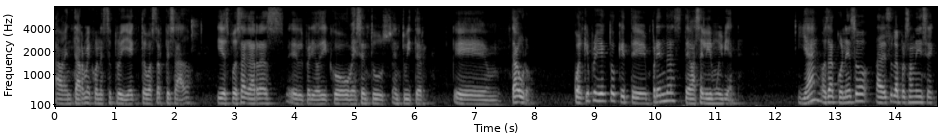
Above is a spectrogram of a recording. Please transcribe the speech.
aventarme con este proyecto va a estar pesado y después agarras el periódico o ves en, tus, en Twitter eh, Tauro. Cualquier proyecto que te emprendas te va a salir muy bien. Y ya, o sea, con eso a veces la persona dice,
